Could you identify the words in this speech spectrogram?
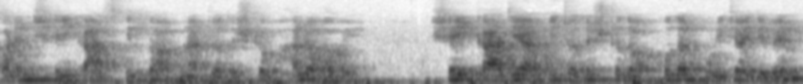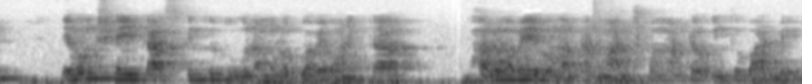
করেন, সেই কাজ কিন্তু আপনার যথেষ্ট ভালো হবে। সেই কাজে আপনি যথেষ্ট দক্ষতার পরিচয় দেবেন এবং সেই কাজ কিন্তু তুলনামূলকভাবে অনেকটা ভালো হবে এবং আপনার মান সম্মানটাও কিন্তু বাড়বে।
